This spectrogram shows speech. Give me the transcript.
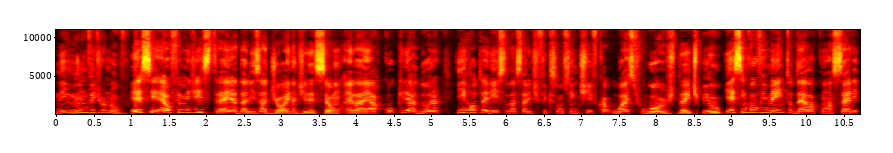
nenhum vídeo novo. Esse é o filme de estreia da Lisa Joy na direção, ela é a co-criadora e roteirista da série de ficção científica Westworld da HBO. E esse envolvimento dela com a série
